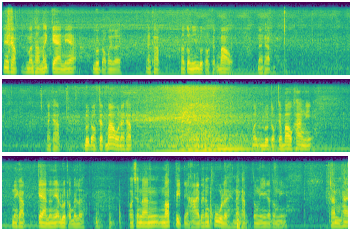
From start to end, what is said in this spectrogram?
เนี่ยครับมันทำให้แกนเนี้ยหลุดออกไปเลยนะครับ แล้วตรงนี้หลุดออกจากเบ้านะครับนะครับ หลุดออกจากเบ้านะครับ มันหลุดออกจากเบ้าข้างนี้นี่ครับแกนตรงนี้หลุดออกไปเลย เพราะฉะนั้นน็อตปิดเนี่ยหายไปทั้งคู่เลยนะครับ ตรงนี้กับตรงนี้ ทำให้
